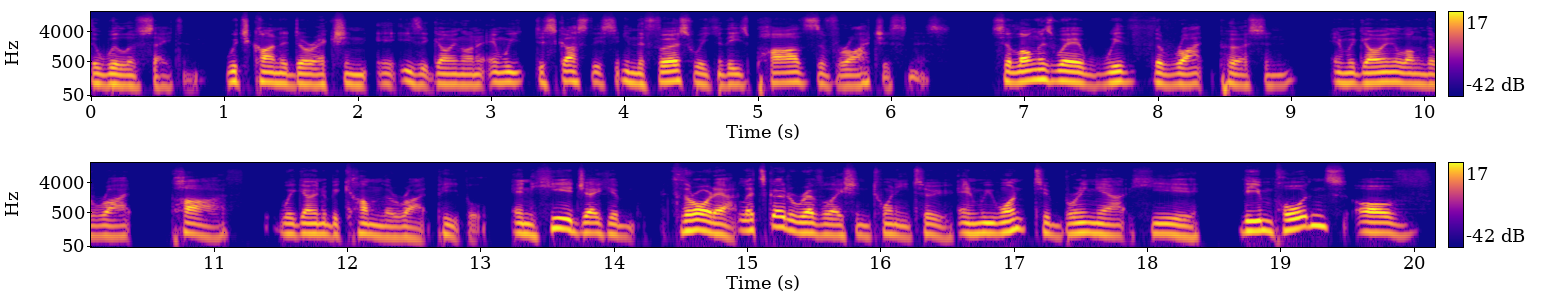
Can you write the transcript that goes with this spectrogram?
the will of Satan? Which kind of direction is it going on? And we discussed this in the first week these paths of righteousness. So long as we're with the right person and we're going along the right path, we're going to become the right people. And here, Jacob, throw it out. Let's go to Revelation 22. And we want to bring out here the importance of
